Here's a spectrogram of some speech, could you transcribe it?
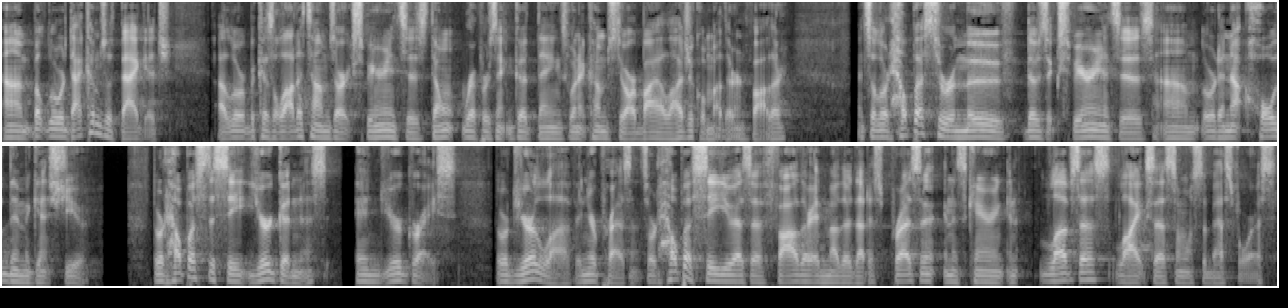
Um, but Lord, that comes with baggage. Uh, Lord, because a lot of times our experiences don't represent good things when it comes to our biological mother and father. And so, Lord, help us to remove those experiences, um, Lord, and not hold them against you. Lord, help us to see your goodness and your grace. Lord, your love and your presence. Lord, help us see you as a father and mother that is present and is caring and loves us, likes us, and wants the best for us.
